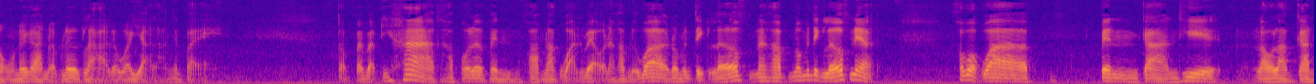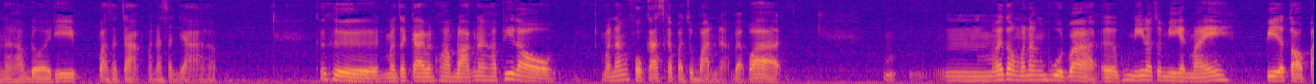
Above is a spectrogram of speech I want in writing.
ลงด้วยการแบบเลิกลาหรือว่าหย่าร้างกันไป ต่อไปแบบที่ห้าครับก็เลยเป็นความรักหวานแหววนะครับ หรือว่าโรแมนติกเลิฟนะครับโรแมนติกเลิฟเนี่ยเขาบอกว่าเป็นการที่เรารักกันนะครับ โดยที่ปราศจากพันธสัญญาครับ ก็คือมันจะกลายเป็นความรักนะครับ ที่เรามานั่งโฟกัสกับปัจจุบันอะแบบว่าไม่ต้องมานั่งพูดว่าเออพรุ่งนี้เราจะมีกันไหมปีจะต่อไป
